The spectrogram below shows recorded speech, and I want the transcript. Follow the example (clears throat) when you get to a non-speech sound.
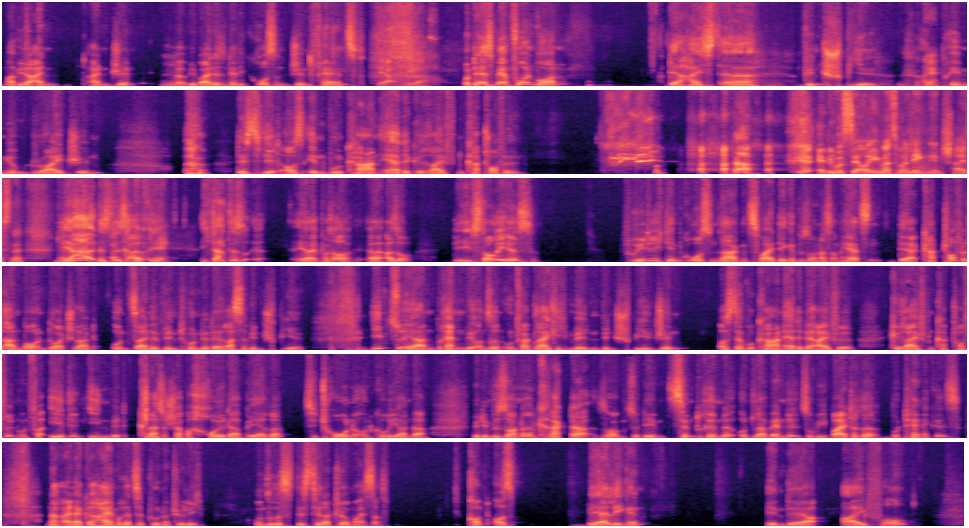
mal wieder ein, ein Gin. Mhm. Äh, wir beide sind ja die großen Gin-Fans. Ja, mega. Und der ist mir empfohlen worden. Der heißt äh, Windspiel. Okay. Ein Premium Dry Gin. (laughs) Destilliert aus in Vulkanerde gereiften Kartoffeln. Und, ja, Ey, du musst dir auch irgendwas überlegen, den Scheiß, ne? Damit- ja, das ist. Verkauf, Also, ey. ich dachte, so, ja, pass auf. äh, Also, die Story ist, Friedrich dem Großen lagen zwei Dinge besonders am Herzen: der Kartoffelanbau in Deutschland und seine Windhunde der Rasse Windspiel. Mhm. Ihm zu Ehren brennen wir unseren unvergleichlich milden Windspiel-Gin aus der Vulkanerde der Eifel, gereiften Kartoffeln und veredeln ihn mit klassischer Wacholderbeere, Zitrone und Koriander. Für den besonderen Charakter sorgen zudem Zimtrinde und Lavendel sowie weitere Botanicals, nach einer geheimen Rezeptur natürlich, unseres Destillateurmeisters. Kommt aus Berlingen in der Eifel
